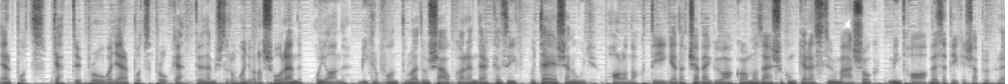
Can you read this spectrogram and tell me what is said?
AirPods 2 Pro, vagy AirPods Pro 2, nem is tudom, hogy van a sorrend, olyan mikrofon tulajdonságokkal rendelkezik, hogy teljesen úgy hallanak téged a csevegő alkalmazásokon keresztül mások, mintha vezetékes Apple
